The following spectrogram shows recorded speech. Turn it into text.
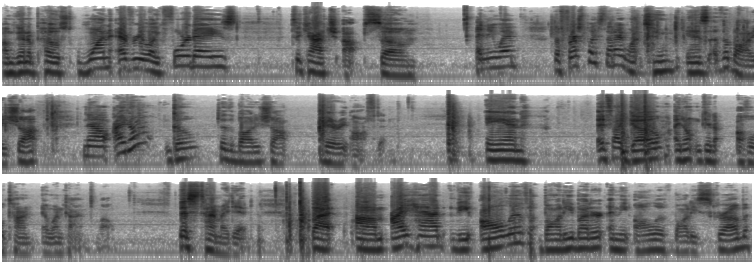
I'm going to post one every like four days to catch up. So anyway, the first place that I went to is the body shop. Now, I don't go to the body shop very often. And if I go, I don't get a whole ton at one time. Well, this time I did. But um, I had the olive body butter and the olive body scrub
